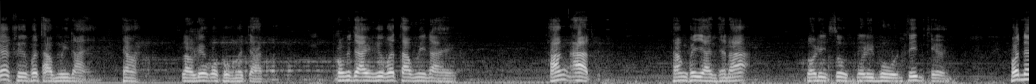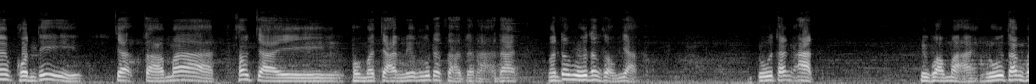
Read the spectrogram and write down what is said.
ก็คือพระธรรมวินัยใช่ไหมเราเรียกว่าพรหมจรรย์พรหมจรรย์คือพระธรรมวินัย ทั้งอัดทั้งพยัญชนะ บริสุทธิ์บริบูรณ์สิ้นเชิง เพราะฉะนั้นคนที่ จะสามารถเข้าใจพรหมจรรย์หรือพุทธศาสนาได้ มันต้องรู้ทั้งสองอย่าง รู้ทั้งอัดคือความหมาย รู้ทั้งพ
